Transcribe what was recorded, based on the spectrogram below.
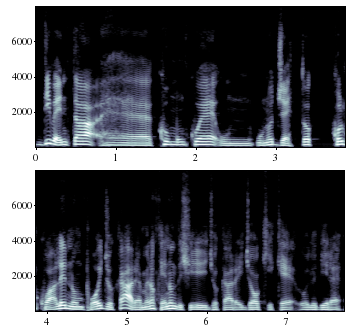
diventa, ehm, comunque un un oggetto col quale non puoi giocare, a meno che non decidi di giocare ai giochi che, voglio dire,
